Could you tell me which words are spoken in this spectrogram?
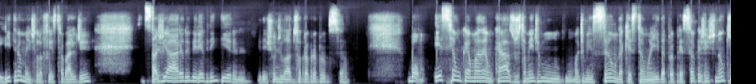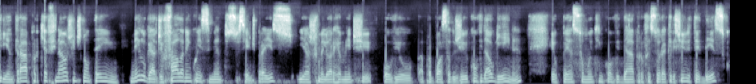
literalmente, ela fez trabalho de estagiária do Iberê a vida inteira, né? E deixou de lado sua própria produção. Bom, esse é um, é, uma, é um caso justamente de um, uma dimensão da questão aí da apropriação que a gente não queria entrar, porque afinal a gente não tem nem lugar de fala, nem conhecimento suficiente para isso, e acho melhor realmente ouvir a proposta do Gil e convidar alguém, né? Eu penso muito em convidar a professora Cristine Tedesco,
